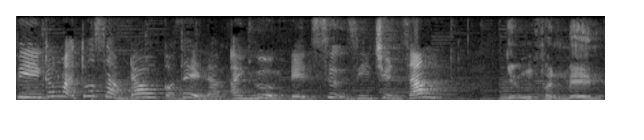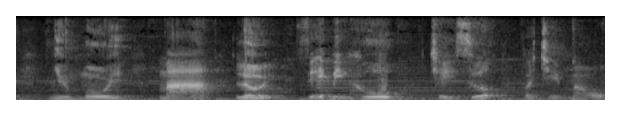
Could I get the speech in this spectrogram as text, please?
vì các loại thuốc giảm đau có thể làm ảnh hưởng đến sự di chuyển răng. Những phần mềm như môi, má, lợi dễ bị khô, chảy xước và chảy máu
